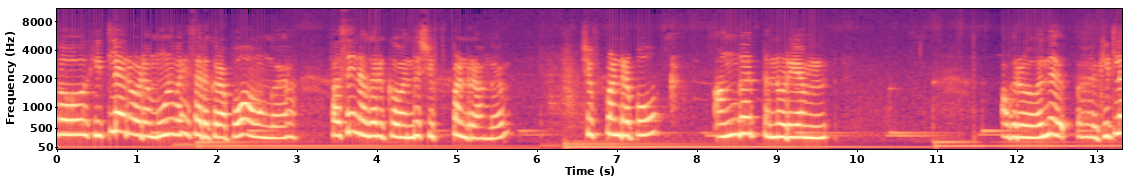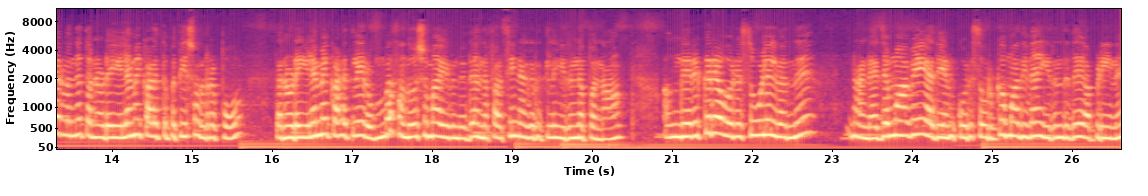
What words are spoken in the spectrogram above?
ஸோ ஹிட்லரோட மூணு வயசாக இருக்கிறப்போ அவங்க ஃபசி நகருக்கு வந்து ஷிஃப்ட் பண்ணுறாங்க ஷிஃப்ட் பண்ணுறப்போ அங்கே தன்னுடைய அவர் வந்து ஹிட்லர் வந்து தன்னுடைய இளமை காலத்தை பற்றி சொல்கிறப்போ தன்னோட இளமை காலத்திலே ரொம்ப சந்தோஷமாக இருந்தது அந்த ஃபசி நகரத்தில் இருந்தப்போ தான் அங்கே இருக்கிற ஒரு சூழல் வந்து நான் நிஜமாவே அது எனக்கு ஒரு சொர்க்கம் மாதிரி தான் இருந்தது அப்படின்னு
